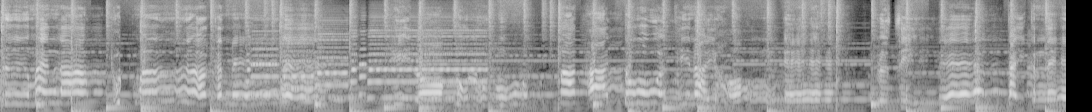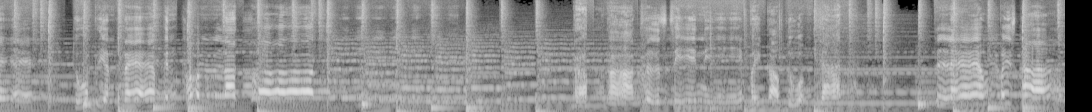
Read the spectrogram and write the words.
หรือแมงดาทุดมากันแน่ที่หลอกทุนหัวมาขายตัวที่ในห้องแอร์หรือสิเอ๊ใจกันแน่ ดูเปลี่ยนแปลเป็นคนละคนรับหน้าเธอสีนี้ไปกับดวงจันทร์แล้วไปสร้าง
